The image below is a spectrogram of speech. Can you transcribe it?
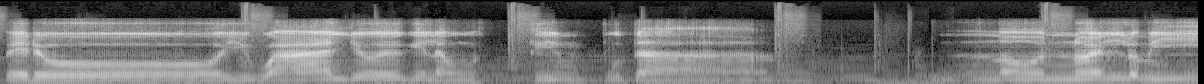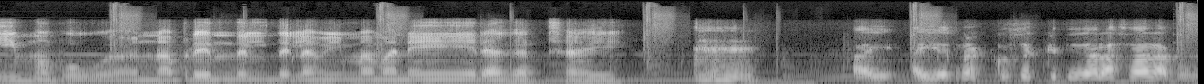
Pero igual yo veo que el Agustín, puta, no, no es lo mismo, pues, weón. No aprende de la misma manera, ¿cachai? hay, hay otras cosas que te da la sala, pues,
